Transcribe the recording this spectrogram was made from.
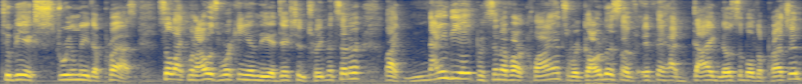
to be extremely depressed. So like when I was working in the addiction treatment center, like 98% of our clients, regardless of if they had diagnosable depression,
